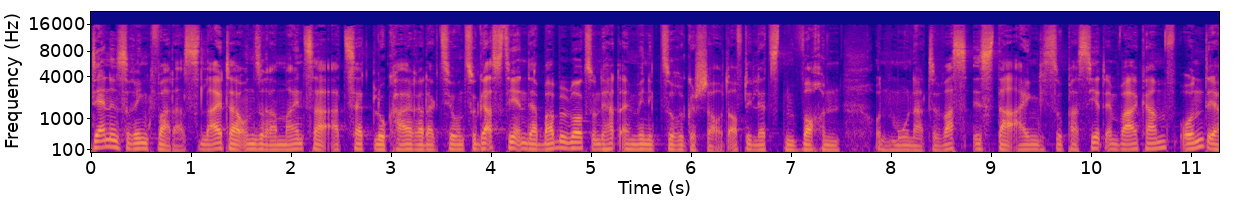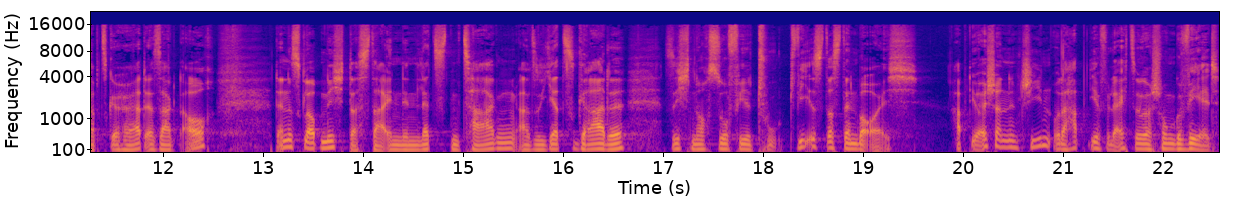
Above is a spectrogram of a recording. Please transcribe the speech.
Dennis Rink war das, Leiter unserer Mainzer AZ-Lokalredaktion, zu Gast hier in der Bubblebox und er hat ein wenig zurückgeschaut auf die letzten Wochen und Monate. Was ist da eigentlich so passiert im Wahlkampf? Und ihr habt es gehört, er sagt auch, Dennis glaubt nicht, dass da in den letzten Tagen, also jetzt gerade, sich noch so viel tut. Wie ist das denn bei euch? Habt ihr euch schon entschieden oder habt ihr vielleicht sogar schon gewählt?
